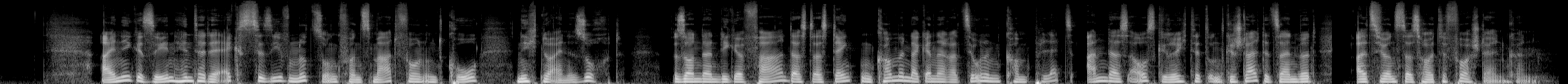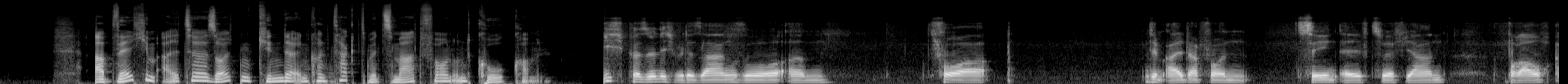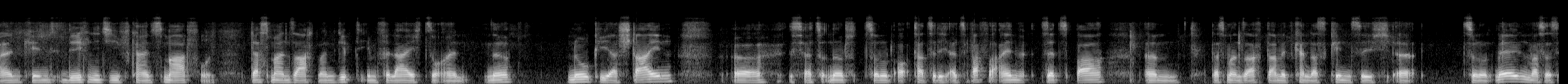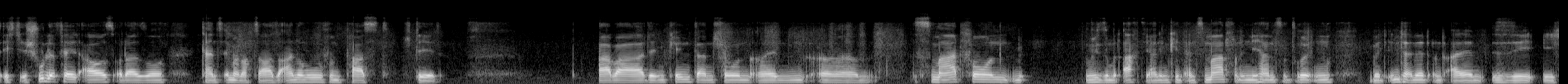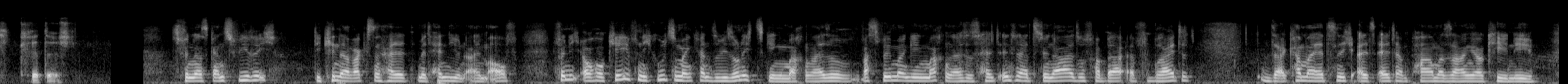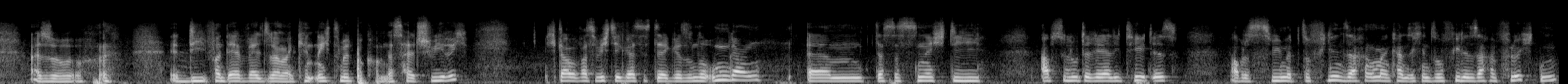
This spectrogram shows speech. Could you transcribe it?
Einige sehen hinter der exzessiven Nutzung von Smartphone und Co. nicht nur eine Sucht, sondern die Gefahr, dass das Denken kommender Generationen komplett anders ausgerichtet und gestaltet sein wird, als wir uns das heute vorstellen können. Ab welchem Alter sollten Kinder in Kontakt mit Smartphone und Co kommen? Ich persönlich würde sagen, so ähm, vor dem Alter von 10, 11, 12 Jahren braucht ein Kind definitiv kein Smartphone. Dass man sagt, man gibt ihm vielleicht so ein ne, Nokia Stein. Äh, ist ja zur Not, zur Not, tatsächlich als Waffe einsetzbar, ähm, dass man sagt, damit kann das Kind sich äh, zur Not melden, was weiß ich, die Schule fällt aus oder so, kann es immer noch zu Hause anrufen, passt, steht. Aber dem Kind dann schon ein ähm, Smartphone, wie so mit acht Jahren dem Kind ein Smartphone in die Hand zu drücken, mit Internet und allem, sehe ich kritisch. Ich finde das ganz schwierig, die Kinder wachsen halt mit Handy und allem auf. Finde ich auch okay, finde ich gut, so man kann sowieso nichts gegen machen. Also was will man gegen machen? Also es ist halt international so äh, verbreitet. Da kann man jetzt nicht als Elternpaar mal sagen, ja okay, nee, also die von der Welt soll mein Kind nichts mitbekommen. Das ist halt schwierig. Ich glaube, was wichtiger ist, ist der gesunde Umgang, ähm, dass es nicht die absolute Realität ist. Aber das ist wie mit so vielen Sachen, man kann sich in so viele Sachen flüchten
